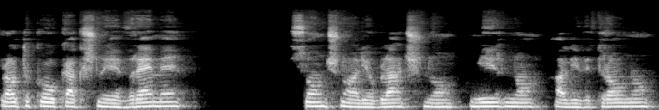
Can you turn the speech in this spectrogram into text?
Prav tako, kakšno je vreme, sončno ali oblačno, mirno ali vetrovno.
